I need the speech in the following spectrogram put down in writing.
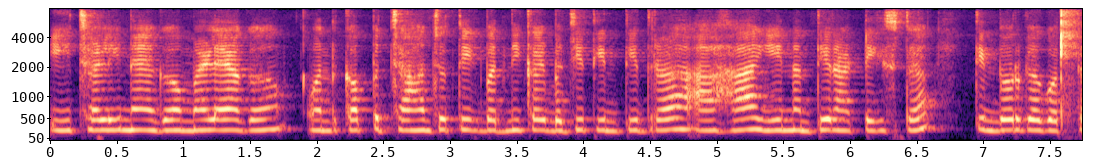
ಈ ಚಳಿನಾಗ ಮಳೆಯಾಗ ಒಂದು ಕಪ್ ಚಹಾ ಜೊತೆಗೆ ಬದ್ನಿಕಾಯಿ ಬಜ್ಜಿ ತಿಂತಿದ್ರೆ, ಆಹಾ, ಏನಂತೀರ ಆ ಟೇಸ್ಟ್ ತಿಂದೋರ್ಗೆ ಗೊತ್ತ.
